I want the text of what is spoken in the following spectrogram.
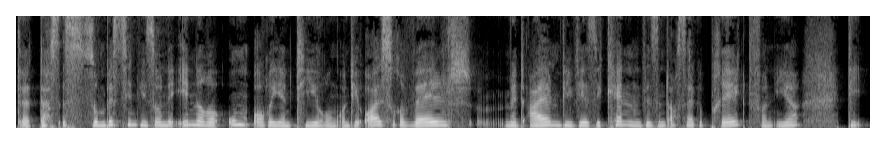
das ist so ein bisschen wie so eine innere Umorientierung und die äußere Welt mit allem, wie wir sie kennen, wir sind auch sehr geprägt von ihr, die,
